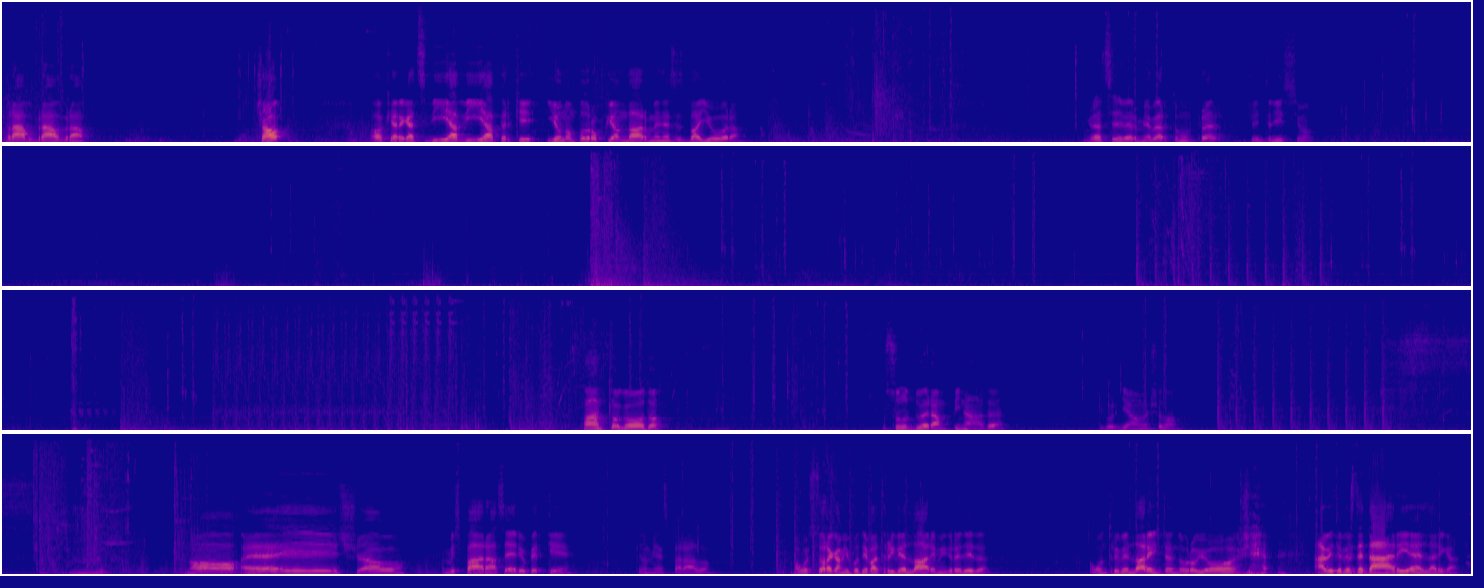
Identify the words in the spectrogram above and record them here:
Bravo, bravo, bravo. Ciao. Ok ragazzi, via, via, perché io non potrò più andarmene se sbaglio ora. Grazie di avermi aperto, Monfrere, gentilissimo. Quanto godo. Ho solo due rampinate. Ricordiamocelo. Mm. No, ehi, ciao. Mi spara? Serio, perché? Che non mi hai sparato? Ma questo raga mi poteva trivellare, mi credete? Ma con trivellare intendo proprio... Cioè, avete presente Ariella, raga?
